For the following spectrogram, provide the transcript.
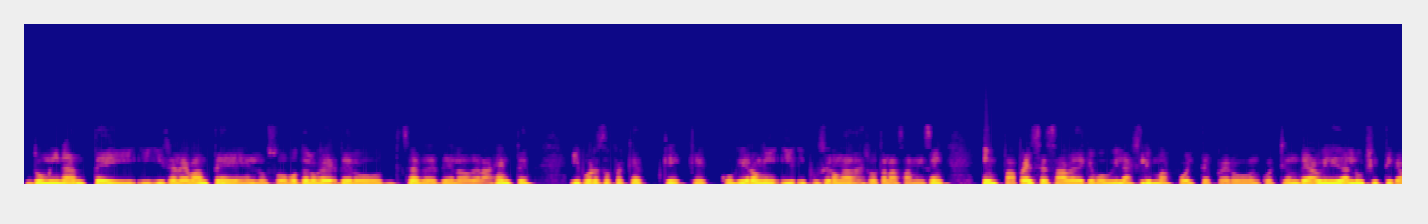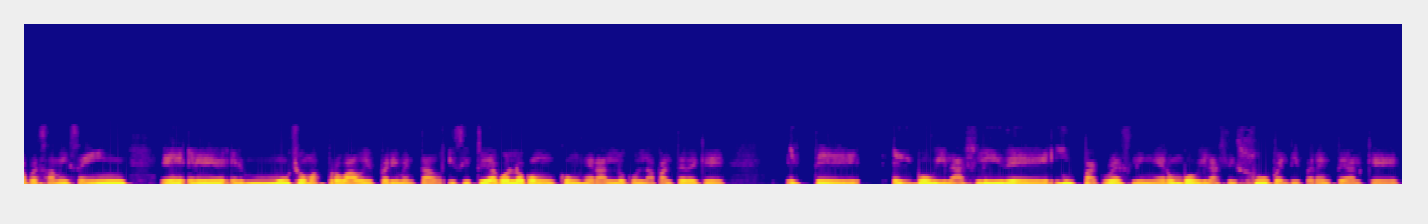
dominante y, y, relevante en los ojos de los de los de, de, lo, de la gente y por eso fue que, que, que cogieron y, y, pusieron a derrotar a Sami Zayn. En papel se sabe de que Bobby Lashley es más fuerte, pero en cuestión de habilidad luchística, pues Sami Zayn eh, eh, es mucho más probado y experimentado. Y sí estoy de acuerdo con, con Gerardo con la parte de que este el Bobby Lashley de Impact Wrestling era un Bobby Lashley súper diferente al que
